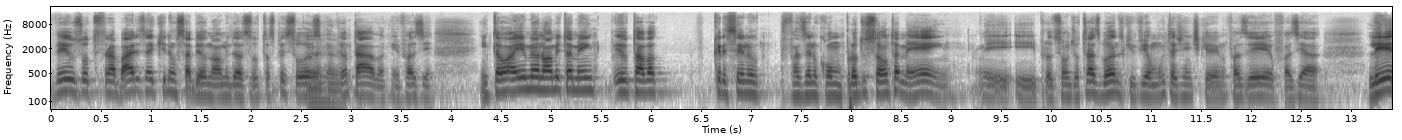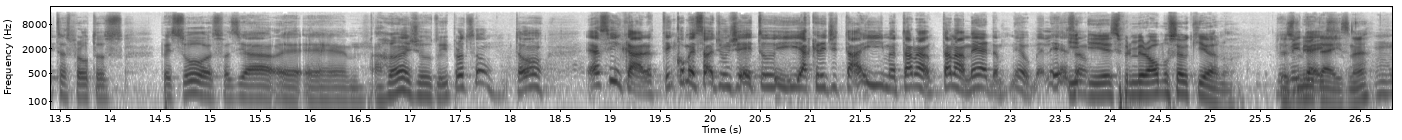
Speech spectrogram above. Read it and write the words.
veio os outros trabalhos, aí queriam saber o nome das outras pessoas, quem cantava, quem fazia. Então, aí o meu nome também, eu tava crescendo, fazendo como produção também, e, e produção de outras bandas, que via muita gente querendo fazer. Eu fazia letras para outras pessoas, fazia é, é, arranjo e produção. Então, é assim, cara, tem que começar de um jeito e acreditar aí, meu, tá na, tá na merda, meu, beleza. E, e esse primeiro álbum saiu que ano? 2010, né? Hum,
